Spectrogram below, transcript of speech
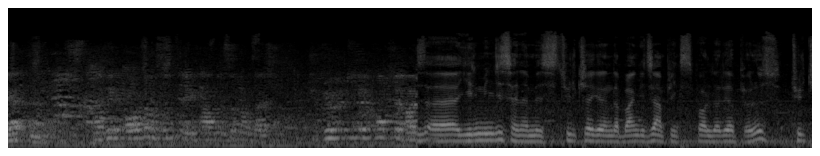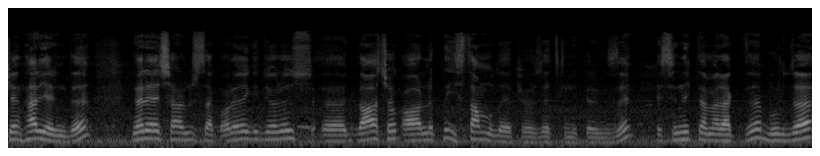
Hadi Biz e, 20. senemiz Türkiye genelinde bungee jumping sporları yapıyoruz. Türkiye'nin her yerinde nereye çağrılırsak oraya gidiyoruz. E, Daha çok ağırlıklı İstanbul'da yapıyoruz etkinliklerimizi. Kesinlikle meraklı. Burada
